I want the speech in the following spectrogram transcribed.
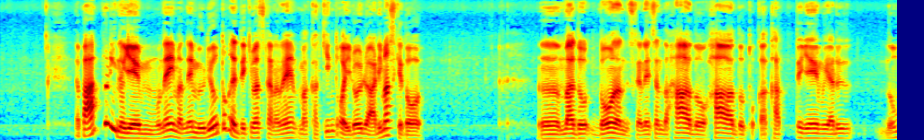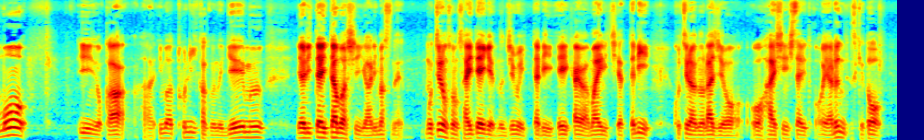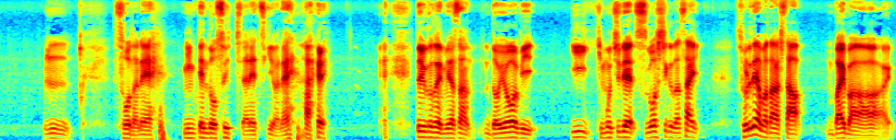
やっぱアプリのゲームもね、今ね、無料とかでできますからね、まあ課金とかいろいろありますけど、うん、まあど、どうなんですかね、ちゃんとハード、ハードとか買ってゲームやるのもいいのか、はい、今とにかくねゲームやりたい魂がありますね。もちろんその最低限のジム行ったり英会話毎日やったりこちらのラジオを配信したりとかはやるんですけどうん。そうだね。任天堂スイッチだね次はね。はい。ということで皆さん土曜日いい気持ちで過ごしてください。それではまた明日。バイバーイ。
